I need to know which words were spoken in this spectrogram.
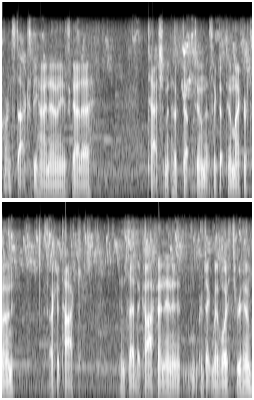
corn stalks behind him he's got a attachment hooked up to him that's hooked up to a microphone so I could talk inside the coffin and project my voice through him.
